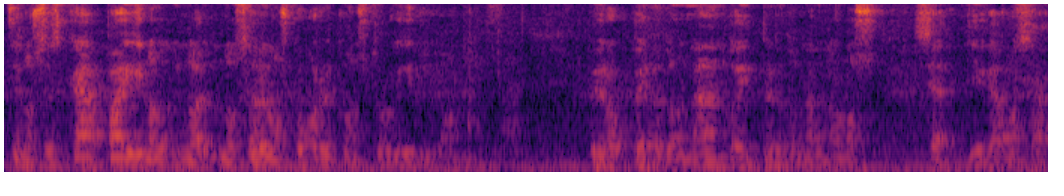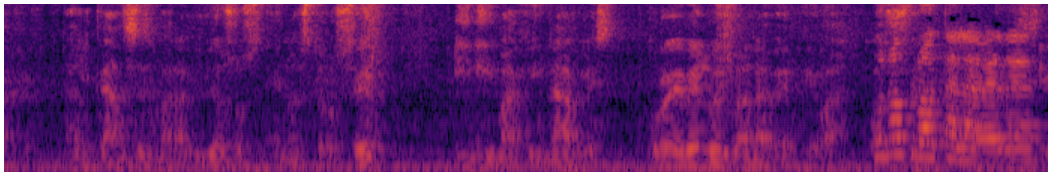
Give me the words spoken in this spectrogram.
se nos escapa y no, no- no sabemos cómo reconstruirlo, ¿no? Pero perdonando y perdonándonos, o sea, llegamos a alcances maravillosos en nuestro ser, inimaginables. Pruébelo y van a ver que va. Uno flota, la verdad. Sí.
